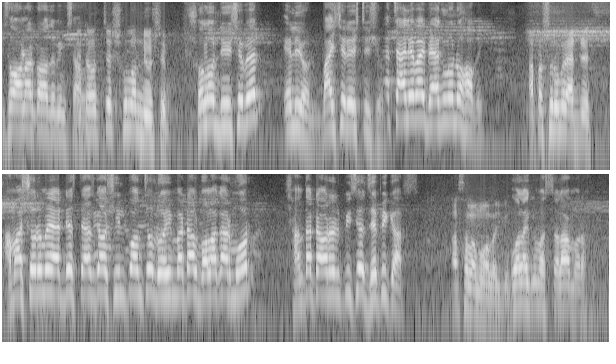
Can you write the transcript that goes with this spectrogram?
কিছু অনার করা যাবে এটা হচ্ছে ষোলো নিউ শেপ ষোলো নিউ শেপের এলিয়ন বাইশের রেজিস্ট্রেশন চাইলে ভাই ব্যাগ লোনও হবে। আপনার শোরুমের অ্যাড্রেস আমার শোরুমের অ্যাড্রেস তেজগাঁও শিল্প অঞ্চল রহিমবাটাল বলাকার মোড় শান্তা টাওয়ারের পিছে জেপি কার্স আসসালামু আলাইকুম। ওয়ালাইকুম আসসালাম রহমতুল্লাহ।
